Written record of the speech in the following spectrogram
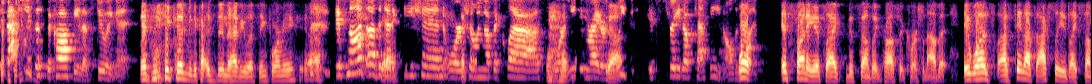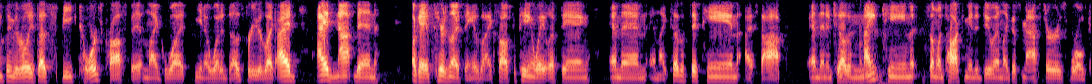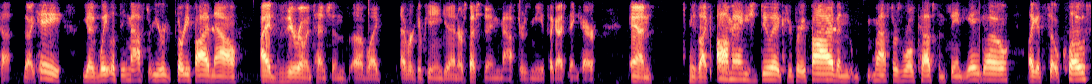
It's actually just the coffee that's doing it. It, it could be the it's doing the heavy lifting for me. Yeah. It's not uh, the Yeah. dedication or showing up at class or eating right or Yeah. sleeping. It's straight up caffeine all the Well, time. It's funny. It's like this sounds like CrossFit commercial now, but it was. I'd say that's actually like something that really does speak towards CrossFit and like what you know what it does for you. Like I had I had not been okay. It's, here's another thing. Is like so I was competing in weightlifting, and then in like 2015 I stopped, and then in 2019 someone talked me into doing like this Masters World Cup. They're like, hey, you like weightlifting master. You're 35 now. I had zero intentions of like ever competing again, or especially doing masters meets. Like I didn't care. And he's like, "Oh man, you should do it because you're 35 and Masters World Cups in San Diego. Like it's so close."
